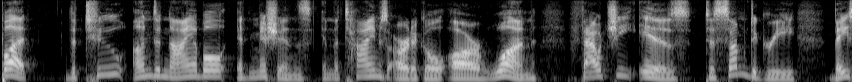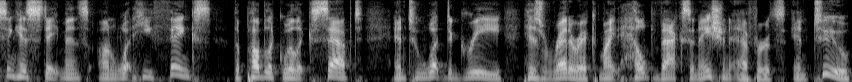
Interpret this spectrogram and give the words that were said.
But the two undeniable admissions in the Times article are one, Fauci is, to some degree, basing his statements on what he thinks the public will accept and to what degree his rhetoric might help vaccination efforts. And two,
